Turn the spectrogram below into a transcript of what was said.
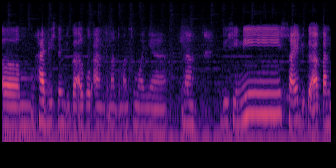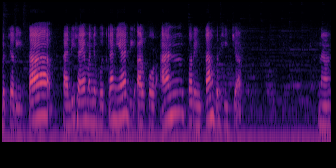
um, hadis dan juga Al-Qur'an teman-teman semuanya. Nah, di sini saya juga akan bercerita tadi saya menyebutkan ya di Al-Qur'an perintah berhijab. Nah,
